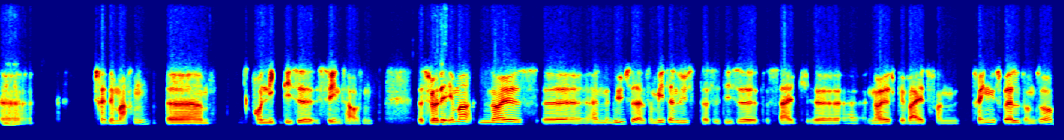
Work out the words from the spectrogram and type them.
äh, Mhm. Schritte machen ähm, und nicht diese 10.000. Das würde immer neues äh, Analyse, also Meta-Analyse, das ist diese, das zeigt äh, neues Beweis von Trainingswelt und so.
